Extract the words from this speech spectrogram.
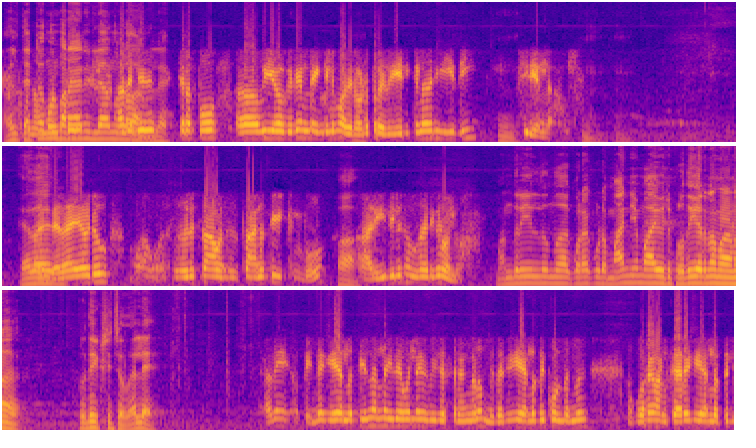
അതിൽ തെറ്റൊന്നും പറയാനില്ല ചിലപ്പോ വിയോഗ്യത ഉണ്ടെങ്കിലും അതിനോട് പ്രതികരിക്കുന്ന രീതി ശരിയല്ല. ഏതായാലും ഒരു ഒരു സ്ഥാ- സ്ഥാനത്ത് ഇരിക്കുമ്പോ ആ. രീതിയിൽ സംസാരിക്കണമല്ലോ. മന്ത്രിയിൽ നിന്ന് കുറെ കൂടെ മാന്യമായ ഒരു പ്രതികരണമാണ് പ്രതീക്ഷിച്ചത് അല്ലേ? അതെ പിന്നെ കേരളത്തിൽ നിന്നുള്ള ഇതേപോലെ വികസനങ്ങളും ഇതൊക്കെ കേരളത്തിൽ കൊണ്ടുവന്ന് കുറെ ആൾക്കാരെ കേരളത്തിൽ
